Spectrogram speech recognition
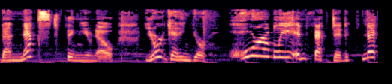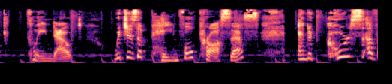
The next thing you know, you're getting your horribly infected neck cleaned out, which is a painful process, and a course of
